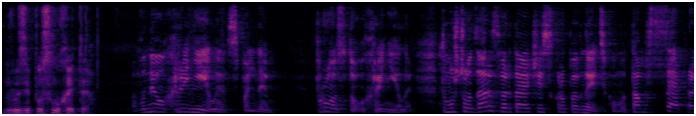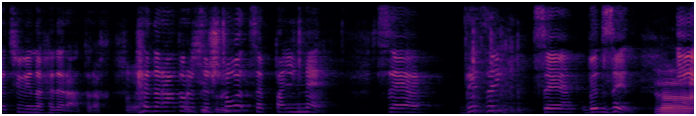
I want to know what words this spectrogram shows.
Друзі, послухайте. Вони охреніли з пальним. Просто охреніли. Тому що от зараз, вертаючись з Кропивницькому, там все працює на генераторах. Генератори це що? Це пальне, це дизель, це бензин. Е,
